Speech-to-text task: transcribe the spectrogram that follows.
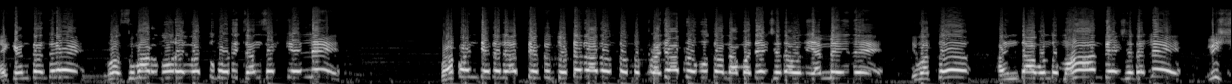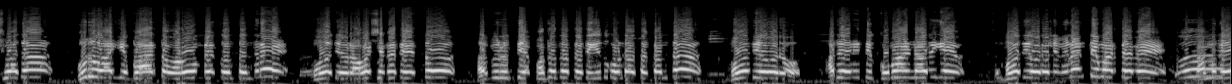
ಯಾಕೆಂತಂದ್ರೆ ಸುಮಾರು ನೂರೈವತ್ತು ಕೋಟಿ ಜನಸಂಖ್ಯೆಯಲ್ಲಿ ಪ್ರಪಂಚದಲ್ಲಿ ಅತ್ಯಂತ ದೊಡ್ಡದಾದಂತ ಒಂದು ಪ್ರಜಾಪ್ರಭುತ್ವ ನಮ್ಮ ದೇಶದ ಒಂದು ಹೆಮ್ಮೆ ಇದೆ. ಇವತ್ತು ಅಂತ ಒಂದು ಮಹಾನ್ ದೇಶದಲ್ಲಿ ವಿಶ್ವದ ಗುರುವಾಗಿ ಭಾರತ ಹೊರಹೊಂಬೇಕು ಅಂತಂದ್ರೆ ಮೋದಿ ಅವರ ಅವಶ್ಯಕತೆ ಇತ್ತು. ಅಭಿವೃದ್ಧಿಯ ಪಥದತ್ತ ತೆಗೆದುಕೊಂಡಂತ ಮೋದಿ ಅವರು ಅದೇ ರೀತಿ ಕುಮಾರಣ್ಣವರಿಗೆ ಮೋದಿ ಅವರಲ್ಲಿ ವಿನಂತಿ ಮಾಡ್ತೇವೆ. ನಮಗೆ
